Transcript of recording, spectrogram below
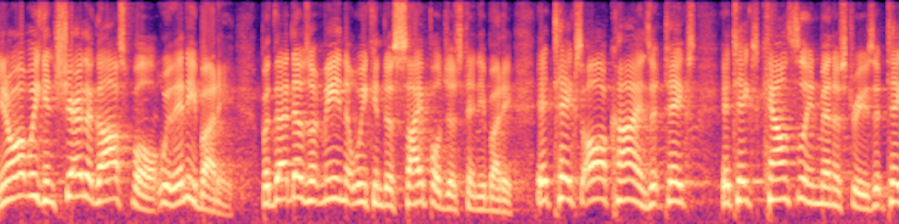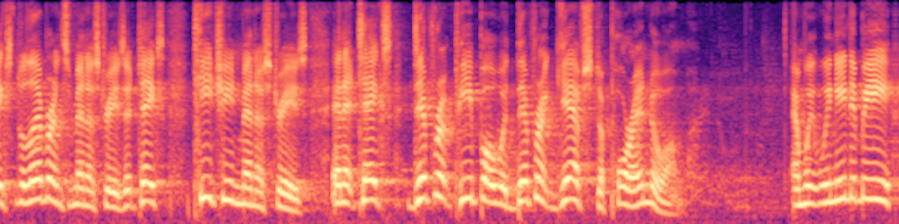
You know what? We can share the gospel with anybody, but that doesn't mean that we can disciple just anybody. It takes all kinds. It takes it takes counseling ministries, it takes deliverance ministries, it takes teaching ministries, and it takes different people with different gifts to pour into them. And we, we need to be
